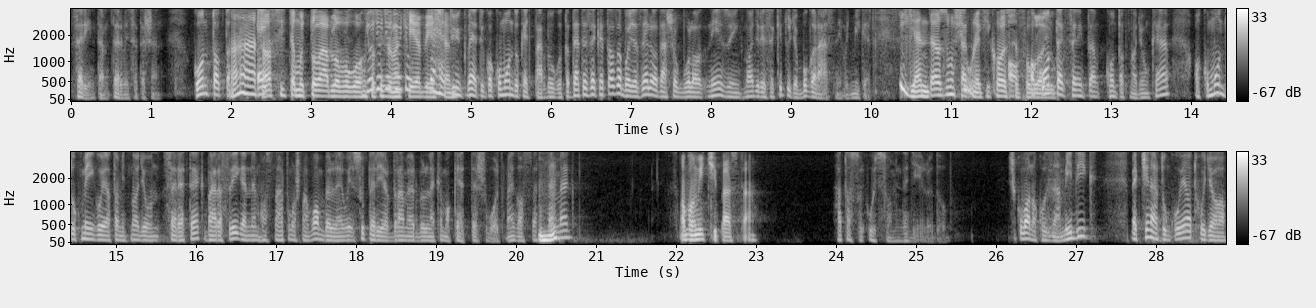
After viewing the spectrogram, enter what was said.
Szerintem, természetesen. Kontakt a... Hát egy- azt hittem, hogy tovább lovagolhatok ezen a kérdésen. Mehetünk, mehetünk, akkor mondok egy pár dolgot. Tehát ezeket az a baj, az előadásokból a nézőink nagy része ki tudja bogarászni, hogy miket. Igen, de az most jó nekik, ha a, a összefoglaljuk. kontakt szerintem kontakt nagyon kell. Akkor mondok még olyat, amit nagyon szeretek, bár azt régen nem használtam, most már van belőle, hogy a Superior Drummerből nekem a kettes volt meg, azt vettem uh-huh. meg. Abban mit csipáztál? Hát az, hogy úgy szól, mint egy élő dob. És akkor vannak hozzá midik, meg csináltunk olyat, hogy a,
